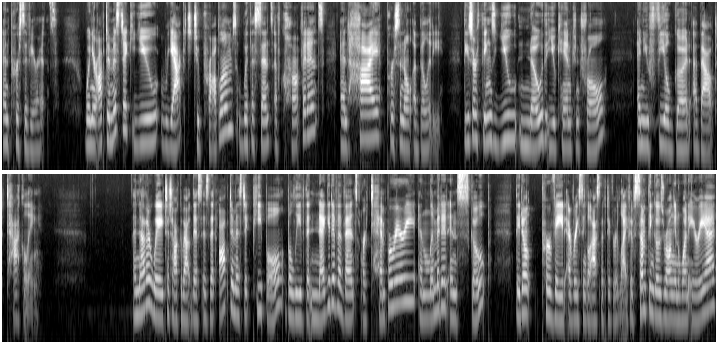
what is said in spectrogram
and perseverance. When you're optimistic, you react to problems with a sense of confidence and high personal ability. These are things you know that you can control and you feel good about tackling. Another way to talk about this is that optimistic people believe that negative events are temporary and limited in scope they don't pervade every single aspect of your life. If something goes wrong in one area,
